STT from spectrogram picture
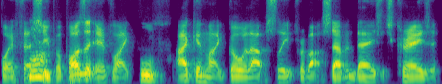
But if they're yeah. super positive, like ooh, I can like go without sleep for about seven days. It's crazy.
